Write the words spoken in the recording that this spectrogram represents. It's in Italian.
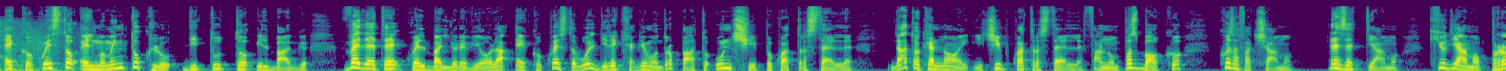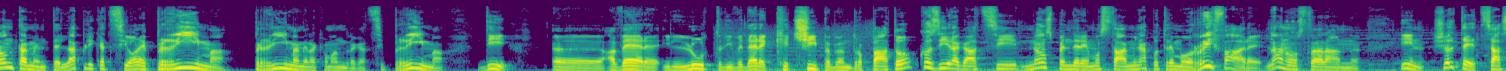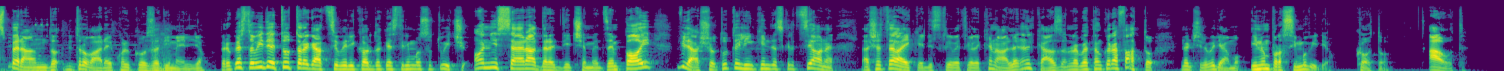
Ecco, questo è il momento clou di tutto il bug. Vedete quel bagliore viola? Ecco, questo vuol dire che abbiamo droppato un chip 4 stelle. Dato che a noi i chip 4 stelle fanno un po' sbocco, cosa facciamo? Resettiamo, chiudiamo prontamente l'applicazione prima, prima mi raccomando ragazzi, prima di eh, avere il loot, di vedere che chip abbiamo droppato. Così ragazzi non spenderemo stamina, potremo rifare la nostra run in scioltezza sperando di trovare qualcosa di meglio. Per questo video è tutto ragazzi, vi ricordo che streamo su Twitch ogni sera dalle 10.30 in poi, vi lascio tutti i link in descrizione, lasciate like ed iscrivetevi al canale nel caso non l'abbiate ancora fatto, noi ci rivediamo in un prossimo video. Koto, out!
